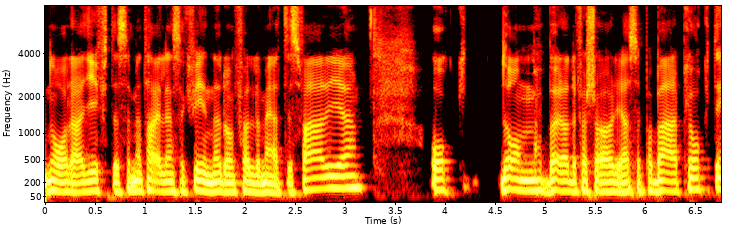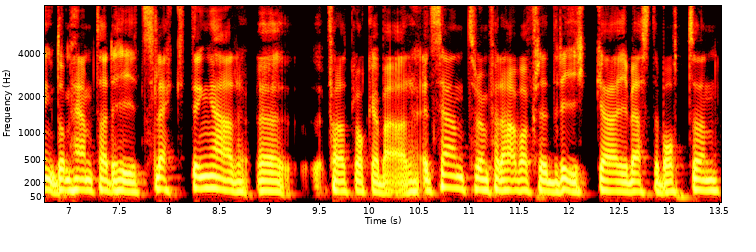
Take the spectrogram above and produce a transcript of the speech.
några gifte sig med thailändska kvinnor. De följde med till Sverige och de började försörja sig på bärplockning. De hämtade hit släktingar eh, för att plocka bär. Ett centrum för det här var Fredrika i Västerbotten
